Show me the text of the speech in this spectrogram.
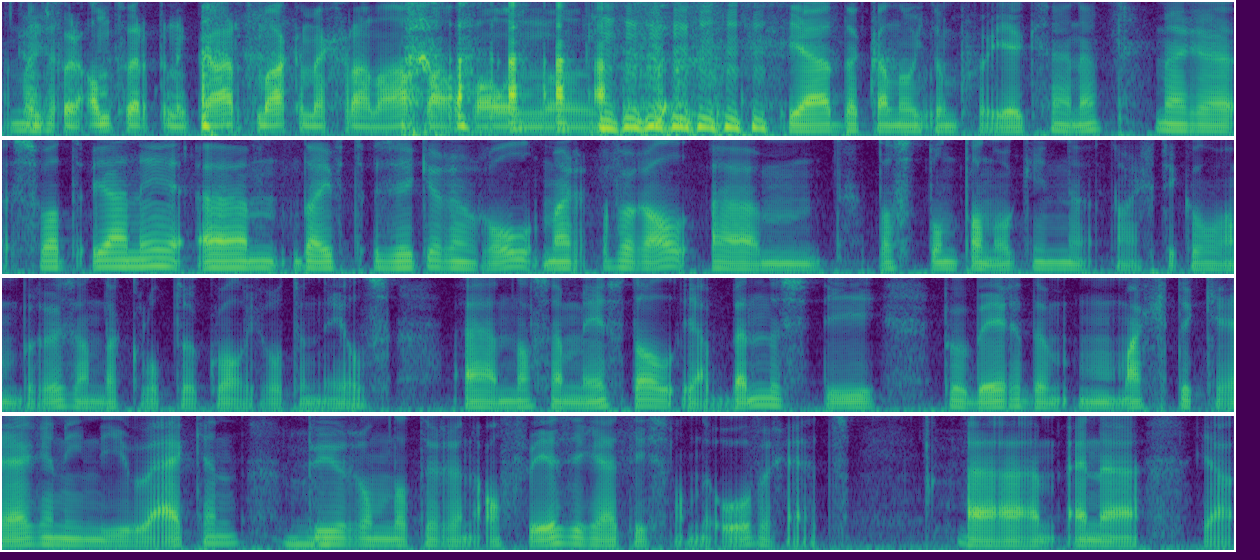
Je kunt voor Antwerpen een kaart maken met granaataanvallen. ja, dat kan ooit een project zijn. Hè. Maar uh, Swat, ja nee, um, dat heeft zeker een rol, maar vooral, um, dat stond dan ook in het artikel van Breus en dat klopt ook wel grotendeels. Um, dat zijn meestal ja, bendes die proberen de macht te krijgen in die wijken, mm. puur omdat er een afwezigheid is van de overheid. Um, en uh, ja,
